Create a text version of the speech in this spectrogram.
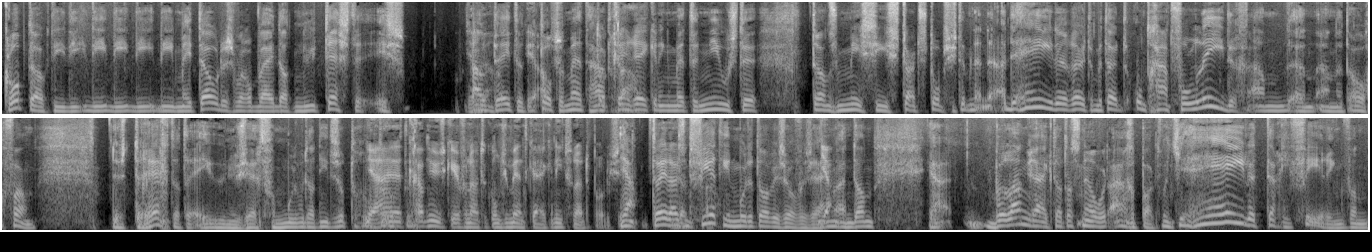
Klopt ook, die, die, die, die, die, die methodes waarop wij dat nu testen is. Outdated Ja, tot en met. Houdt totaal. geen rekening met de nieuwste transmissie, start-stop systeem. De, hele reuter met het ontgaat volledig aan, aan, aan het oog van. Dus terecht dat de EU nu zegt, van moeten we dat niet eens op de grond Ja, het gaat nu eens een keer vanuit de consument kijken, niet vanuit de producent. ja, 2014 moet het alweer zover zijn. Ja. En dan, ja, belangrijk dat dat snel wordt aangepakt. Want je hele tarivering van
